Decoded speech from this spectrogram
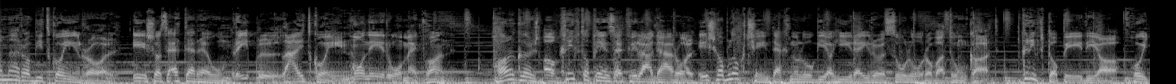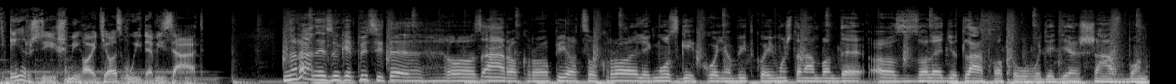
Hallottál már a Bitcoinról? És az Ethereum, Ripple, Litecoin, Monero megvan? Hallgass a kriptopénzek világáról és a blockchain technológia híreiről szóló rovatunkat. Kriptopédia, hogy értsd is, mi hajtja az új devizát. Na ránézzünk egy picit eh, az árakra, a piacokra, elég mozgékony a bitcoin mostanában, de azzal együtt látható, hogy egy ilyen sávban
